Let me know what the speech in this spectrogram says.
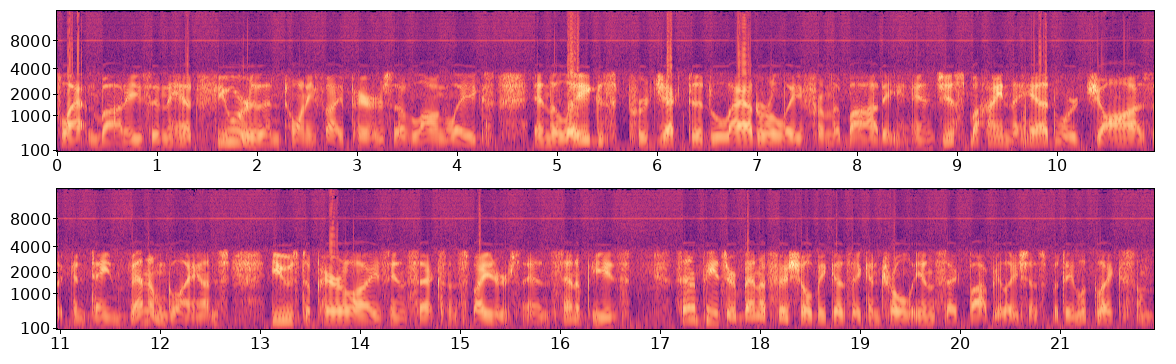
flattened bodies, and they had fewer than 25 pairs of long legs, and the legs projected laterally from the body, and just behind the head were jaws that contained venom glands used to paralyze insects and spiders. And centipedes Centipedes are beneficial because they control insect populations, but they look like some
